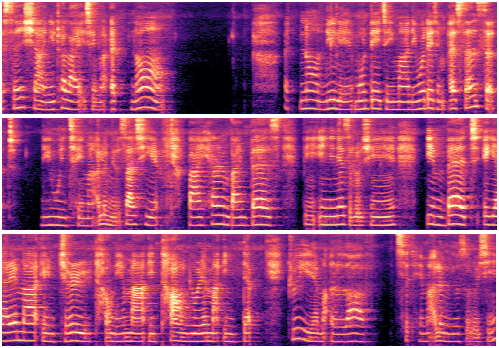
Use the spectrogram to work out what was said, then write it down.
at sunshine နေထွက်လာတဲ့အချိန်မှာ at noon at noon နေ့လေမွန်းတဲ့ချိန်မှာနေမွန်းတဲ့ချိန်မှာ at sunset နေဝင်ချိန်မှာအဲ့လိုမျိုးအစရှိရဲ့ by hand by bus ပြီးအင်းနေနဲ့ဆိုလို့ရှိရင် in bed အရာထဲမှာ in jail ထောင်ထဲမှာ in town မြို့ထဲမှာ in depth ကျွေးထဲမှာ in love ချစ်ထဲမှာအဲ့လိုမျိုးဆိုလို့ရှိရင်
